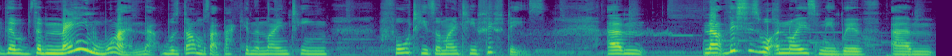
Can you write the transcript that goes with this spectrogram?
the the main one that was done was like back in the 1940s or 1950s. Um, now, this is what annoys me with um,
